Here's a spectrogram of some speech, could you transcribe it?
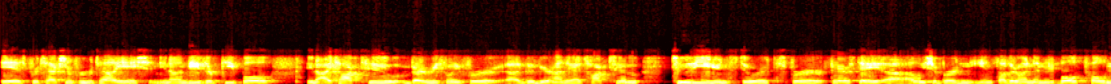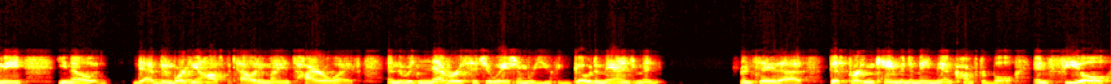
is protection from retaliation. You know, and these are people. You know, I talked to very recently for uh, Good Beer Hunting. I talked to two of the union stewards for Fair State, uh, Alicia Bird and Ian Sutherland, and they both told me, you know, that I've been working in hospitality my entire life, and there was never a situation where you could go to management and say that this person came in and made me uncomfortable and feel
